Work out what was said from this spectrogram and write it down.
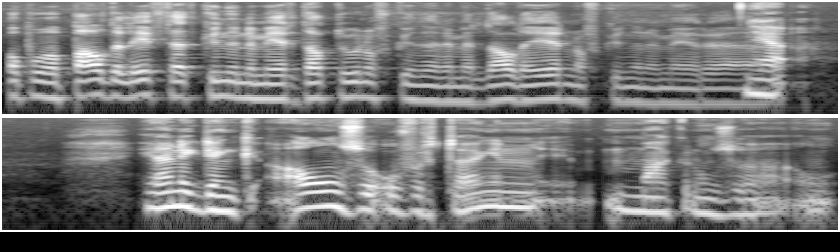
Op een bepaalde leeftijd kunnen we meer dat doen, of kunnen we meer dat leren, of kunnen we meer... eh, Ja. Ja, en ik denk, al onze overtuigingen maken onze, on-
